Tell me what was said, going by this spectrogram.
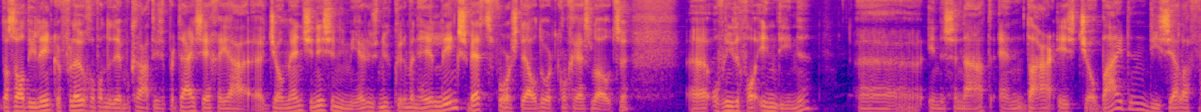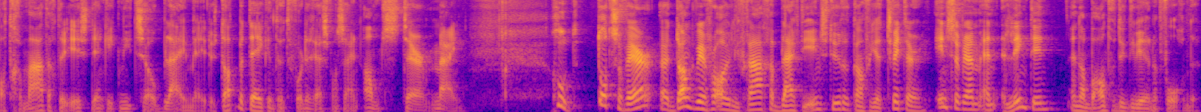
dan zal die linkervleugel van de Democratische Partij zeggen: ja, eh, Joe Manchin is er niet meer, dus nu kunnen we een heel links wetsvoorstel door het congres loodsen. Uh, of in ieder geval indienen uh, in de Senaat. En daar is Joe Biden, die zelf wat gematigder is, denk ik niet zo blij mee. Dus dat betekent het voor de rest van zijn ambtstermijn. Goed, tot zover. Dank weer voor al jullie vragen. Blijf die insturen. Kan via Twitter, Instagram en LinkedIn. En dan beantwoord ik die weer in een volgende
